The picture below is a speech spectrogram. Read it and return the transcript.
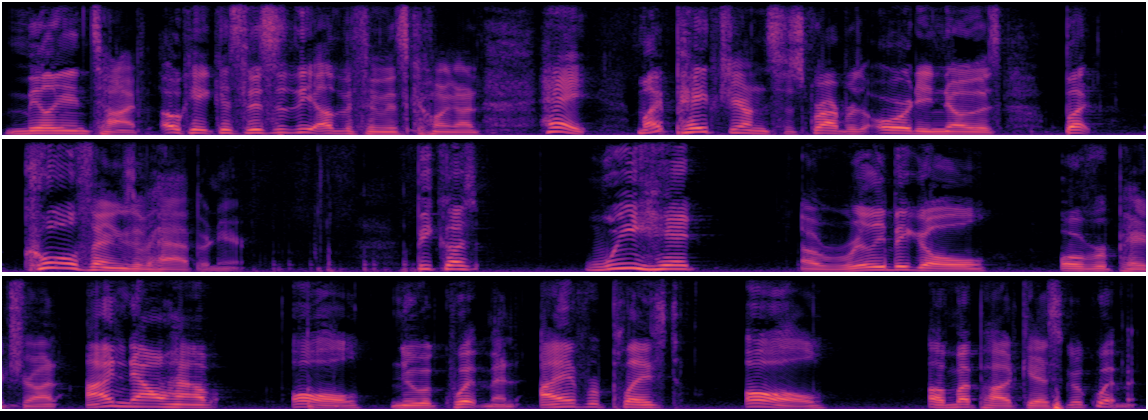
million times. Okay, because this is the other thing that's going on. Hey, my Patreon subscribers already know this, but cool things have happened here because we hit a really big goal over Patreon. I now have all new equipment. I have replaced all of my podcasting equipment.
